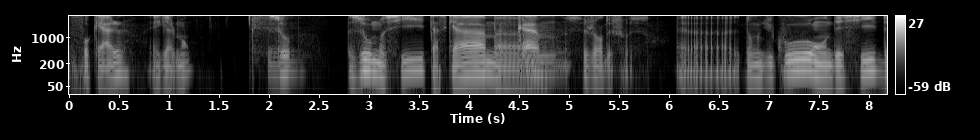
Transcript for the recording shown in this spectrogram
Focal également. Zoom. Zoom aussi, Tascam, Tascam. ce genre de choses. Euh, donc du coup, on décide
